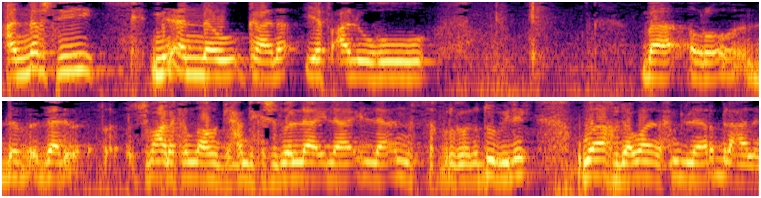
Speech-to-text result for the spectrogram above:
عن نفسه من أنه كان يفعله سبحانك اللهم وبحمدك أشهد أن لا إله إلا أن نستغفرك ونتوب إليك وآخر دعوانا الحمد لله رب العالمين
